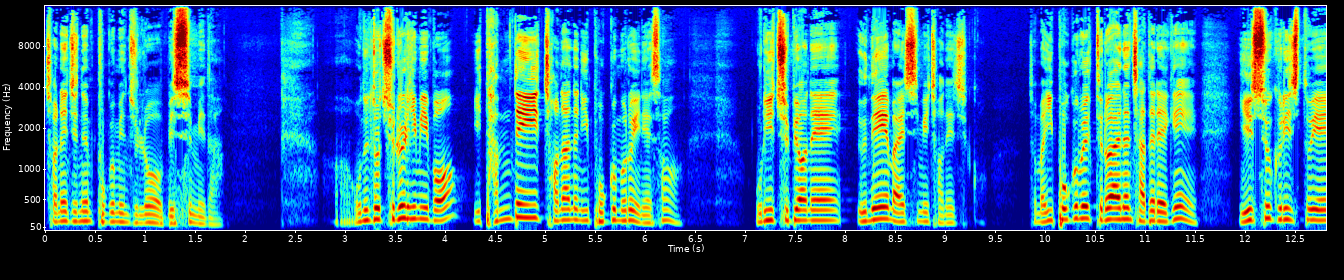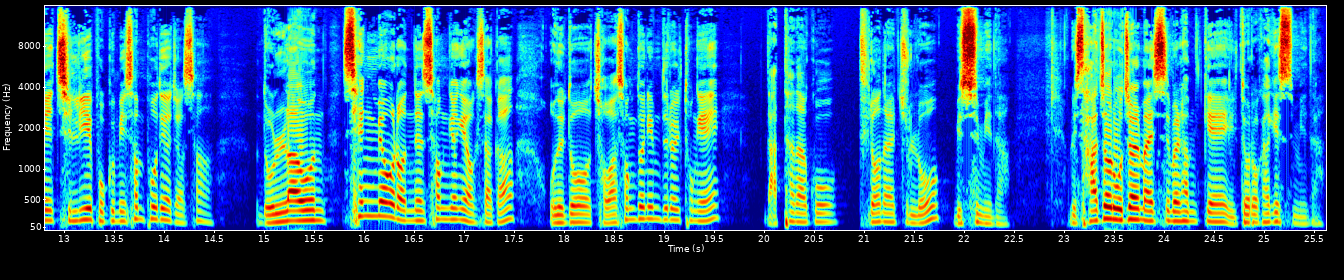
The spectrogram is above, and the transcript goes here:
전해지는 복음인 줄로 믿습니다. 어, 오늘도 주를 힘입어 이 담대히 전하는 이 복음으로 인해서 우리 주변에 은혜의 말씀이 전해지고 정말 이 복음을 들어야 하는 자들에게 예수 그리스도의 진리의 복음이 선포되어져서 놀라운 생명을 얻는 성령의 역사가 오늘도 저와 성도님들을 통해 나타나고 드러날 줄로 믿습니다. 우리 4절 5절 말씀을 함께 읽도록 하겠습니다.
